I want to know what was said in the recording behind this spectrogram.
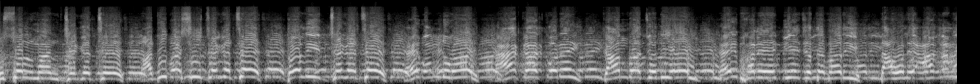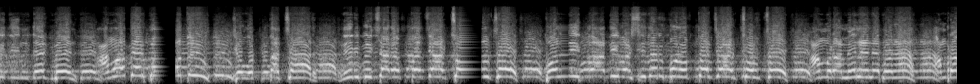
মুসলমান জেগেছে, আদিবাসী জেগেছে, দলিত জেগেছে। এই বন্ধু ভাই, এক করেই আমরা যদি এই, এইভাবে এগিয়ে যেতে পারি, তাহলে আগামী দিন দেখবেন আমাদের যে অত্যাচার, নির্বিচার অত্যাচার চলছে, দলিত আদিবাসীদের উপর অত্যাচার চলছে, আমরা মেনে নেব না, আমরা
